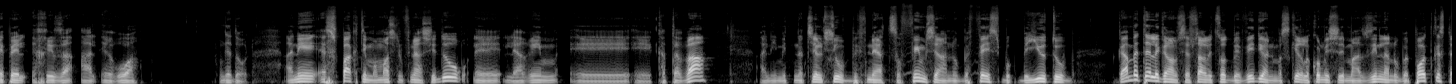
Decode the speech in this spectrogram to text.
אפל הכריזה על אירוע גדול. אני הספקתי ממש לפני השידור אה, להרים כתבה, אני מתנצל שוב בפני הצופים שלנו בפייסבוק, ביוטיוב, גם בטלגרם שאפשר לצפות בווידאו, אני מזכיר לכל מי שמאזין לנו בפודקאסט,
